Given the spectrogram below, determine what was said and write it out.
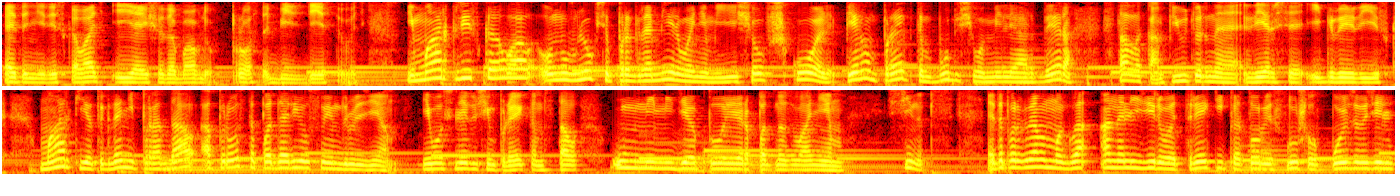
это не рисковать, и я еще добавлю, просто бездействовать. И Марк рисковал, он увлекся программированием еще в школе. Первым проектом будущего миллиардера стала компьютерная версия игры Риск. Марк ее тогда не продал, а просто подарил своим друзьям. Его следующим проектом стал умный медиаплеер под названием Synapse. Эта программа могла анализировать треки, которые слушал пользователь,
